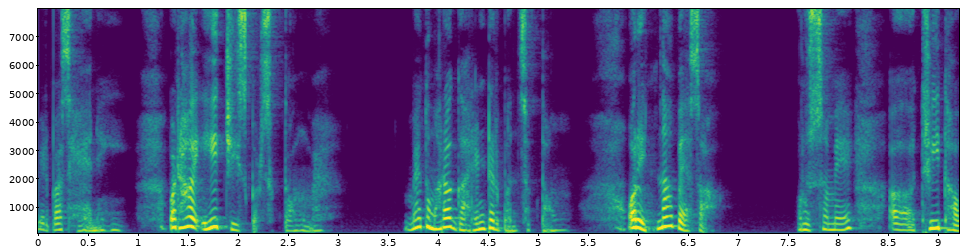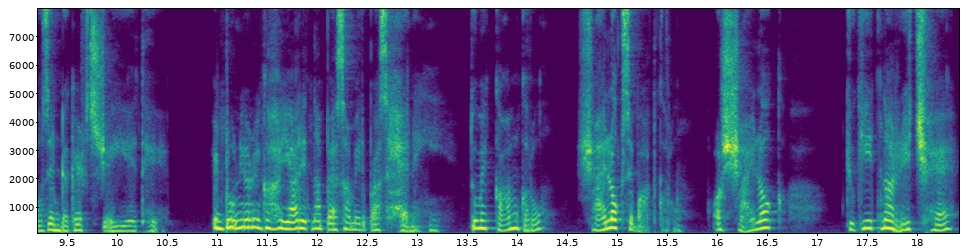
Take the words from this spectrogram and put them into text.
मेरे पास है नहीं। बट हाँ एक चीज़ कर सकता हूँ मैं। मैं तुम्हारा गारंटर बन सकता हूँ। और इतना पैसा, और उस समय थ्री थाउज़ेंड डकेट्स चाहिए थे। एंटोनियो ने कहा, यार, इतना पैसा मेरे पास है नहीं। तुम एक काम करो, शायलॉक से बात करो। और शाइलॉक क्योंकि इतना रिच है,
